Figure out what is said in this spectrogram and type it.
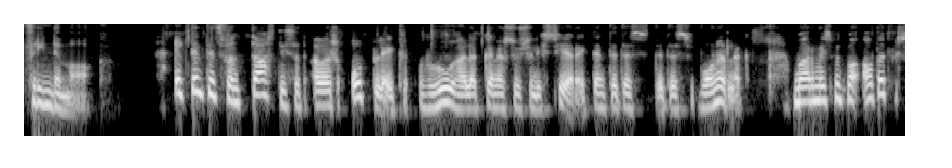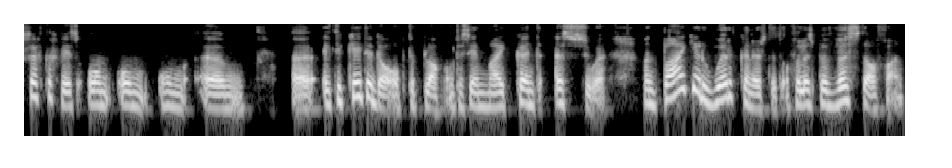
vriende maak? Ek dink dit is fantasties dat ouers oplet hoe hulle kinders sosialiseer. Ek dink dit is dit is wonderlik. Maar mens moet maar altyd versigtig wees om om om ehm um, uh etikette daarop te plak om te sê my kind is so. Want baie keer hoor kinders dit of hulle is bewus daarvan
